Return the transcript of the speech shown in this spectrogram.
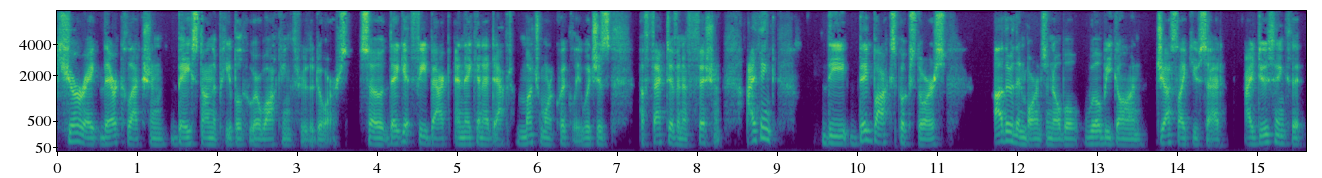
curate their collection based on the people who are walking through the doors. So they get feedback and they can adapt much more quickly, which is effective and efficient. I think the big box bookstores, other than Barnes and Noble, will be gone, just like you said. I do think that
